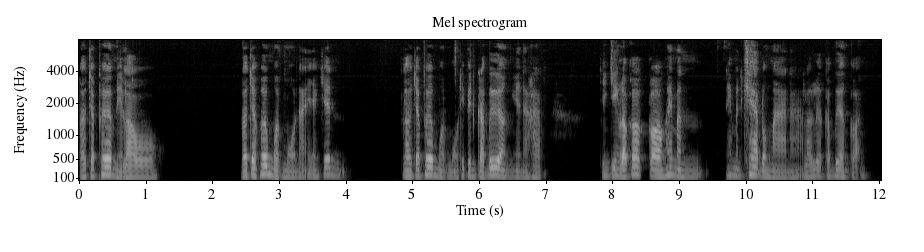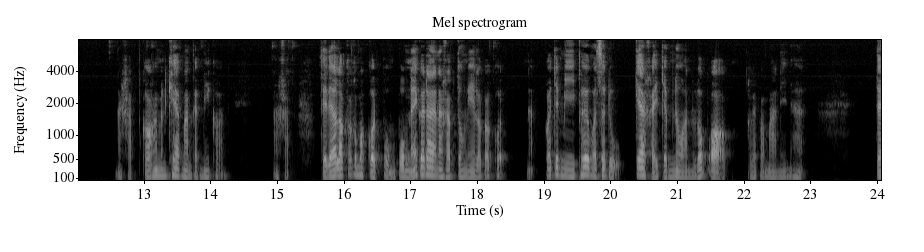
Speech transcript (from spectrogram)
เราจะเพิ่มเนี่ยเรา เราจะเพิ่มหมวดหมู่ไหน อย่างเช่น เราจะเพิ่มหมวดหมู่ที่เป็นกระเบื้องเนี่ยนะครับ จริงๆ เราก็กรองให้มันให้มันแคบลงมานะ เราเลือกกระเบื้องก่อนนะครับ กรองให้มันแคบมาแบบนี้ก่อนนะครับ เสร็จแล้วเราก็มากดปุ่มปุ่มไหนก็ได้นะครับ ตรงนี้เราก็กดนะก็จะมีเพิ่มวัสดุ แก้ไขจำนวน ลบออกอะไรประมาณนี้นะฮะ แต่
